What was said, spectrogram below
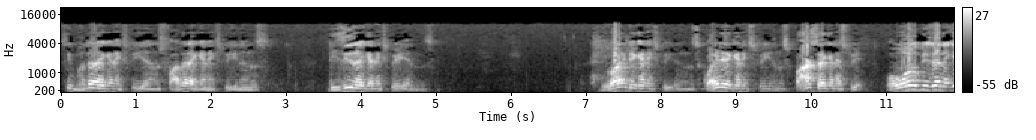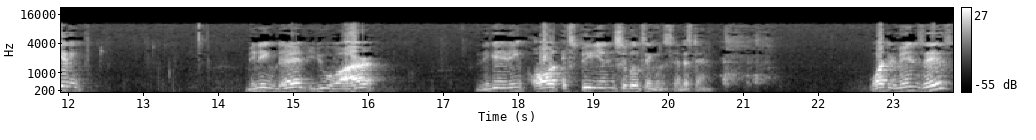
See, mother I can experience, father I can experience, disease I can experience, duality I can experience, quality I can experience, parts I can experience. All these are negating. Meaning that you are negating all experienceable things, understand? What remains is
